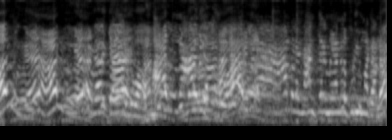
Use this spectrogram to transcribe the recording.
ஆறுங்க ஆறுங்க ஆறு, நாலு, ஆறு, ஆம்பளை நான் திறமை எங்களை பிடிக்க மாட்டானா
